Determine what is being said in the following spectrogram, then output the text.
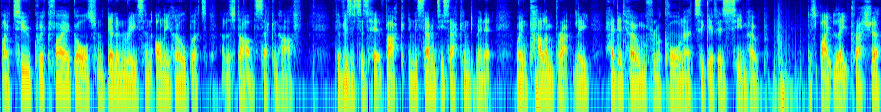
by two quick-fire goals from Dylan Reese and Ollie Hurlbut at the start of the second half. The visitors hit back in the 72nd minute when Callum Bradley headed home from a corner to give his team hope. Despite late pressure,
